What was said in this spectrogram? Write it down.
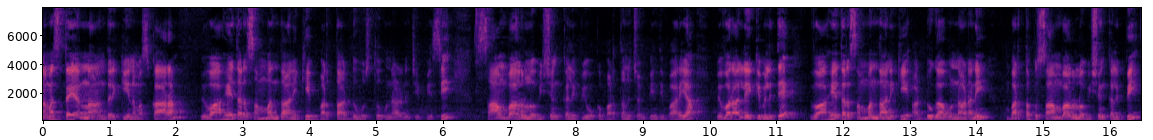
నమస్తే అన్న అందరికీ నమస్కారం. వివాహేతర సంబంధానికి భర్త అడ్డు వస్తూ ఉన్నాడని చెప్పేసి సాంబారులో విషం కలిపి ఒక భర్తను చంపింది భార్య. వివరాల్లోకి వెళితే వివాహేతర సంబంధానికి అడ్డుగా ఉన్నాడని భర్తకు సాంబారులో విషం కలిపి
